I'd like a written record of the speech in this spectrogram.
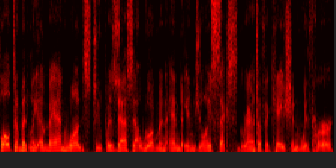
Ultimately, a man wants to possess a woman and enjoy sex gratification with her.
